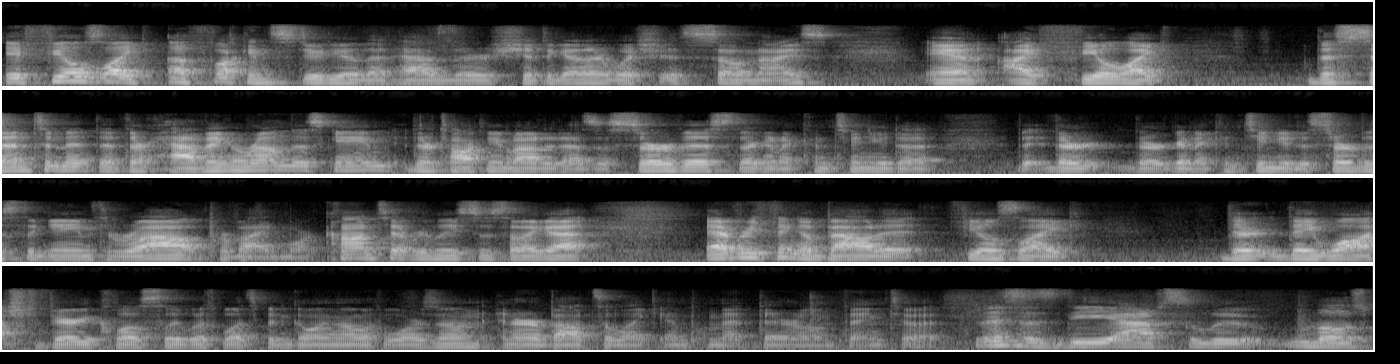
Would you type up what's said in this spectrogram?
it feels like a fucking studio that has their shit together, which is so nice. And I feel like the sentiment that they're having around this game, they're talking about it as a service. They're to continue to they're they're going to continue to service the game throughout, provide more content releases. So I got everything about it feels like they they watched very closely with what's been going on with Warzone and are about to like implement their own thing to it. This is the absolute most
